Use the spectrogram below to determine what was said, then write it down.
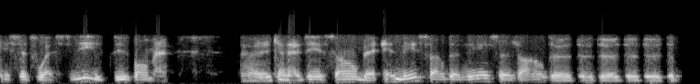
Et cette fois-ci, ils se disent, bon, ben, euh, les Canadiens semblent aimer se faire donner ce genre de, de, de, de, de, de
